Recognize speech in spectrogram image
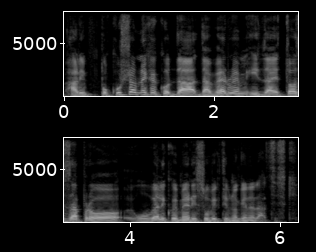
ali pokušavam nekako da, da verujem i da je to zapravo u velikoj meri subjektivno generacijski.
